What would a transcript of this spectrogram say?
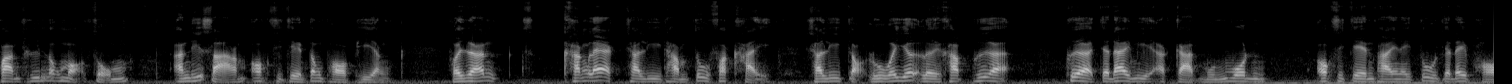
ความชื้นต้องเหมาะสม อันที่สามออกซิเจนต้องพอเพียง เพราะฉะนั้นครั้งแรกชาลีทำตู้ฟักไข่ ชาลีเจาะรูไว้เยอะเลยครับ เพื่อเพื่อจะได้มีอากาศหมุนวนออกซิเจนภายในตู้จะได้พอ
